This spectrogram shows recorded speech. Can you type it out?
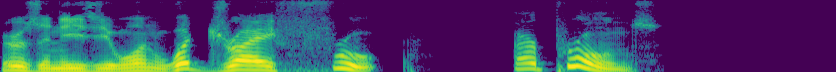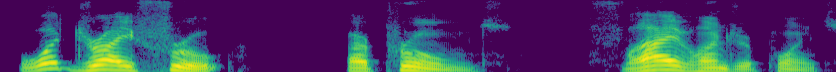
Here's an easy one. What dry fruit are prunes? What dry fruit are prunes? 500 points.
